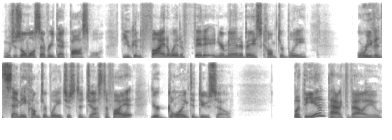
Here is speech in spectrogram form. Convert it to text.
which is almost every deck possible. If you can find a way to fit it in your mana base comfortably, or even semi comfortably just to justify it, you're going to do so. But the impact value,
